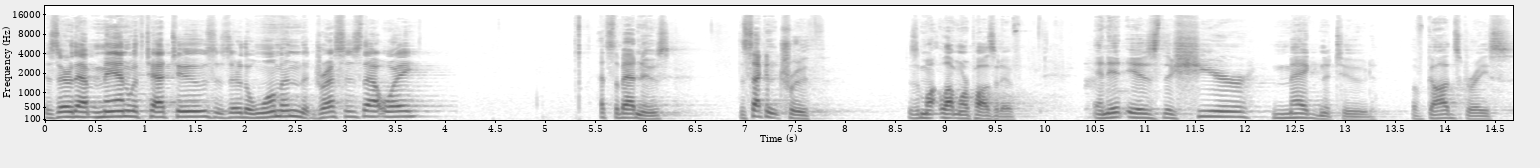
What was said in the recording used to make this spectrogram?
Is there that man with tattoos? Is there the woman that dresses that way? That's the bad news. The second truth is a lot more positive, and it is the sheer magnitude of God's grace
